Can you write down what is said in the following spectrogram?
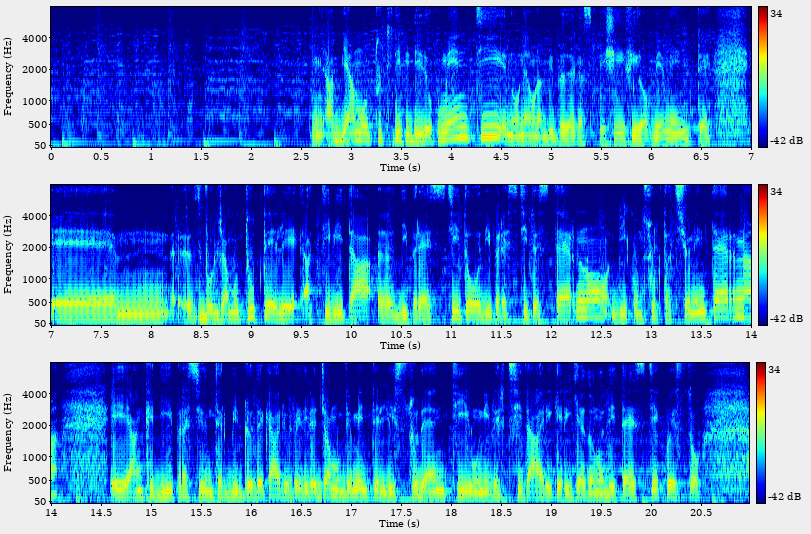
Abbiamo tutti i tipi di documenti, non è una biblioteca specifica ovviamente, eh, svolgiamo tutte le attività eh, di prestito, di prestito esterno, di consultazione interna e anche di prestito interbibliotecario. Predileggiamo ovviamente gli studenti universitari che richiedono dei testi e questo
